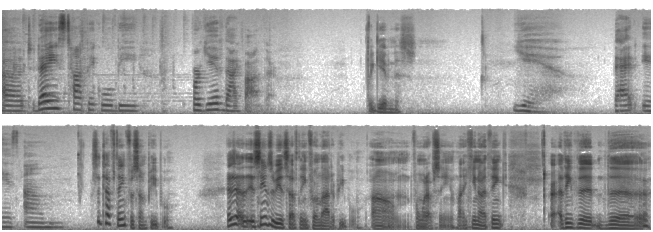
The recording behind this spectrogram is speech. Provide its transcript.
Uh, today's topic will be Forgive Thy Father. Forgiveness. Yeah. That is, um, It's a tough thing for some people. It's- It seems to be a tough thing for a lot of people, um, from what I've seen. Like, you know, I think, I think the the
